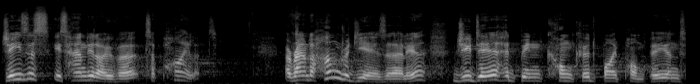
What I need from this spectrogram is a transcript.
Jesus is handed over to Pilate. Around 100 years earlier, Judea had been conquered by Pompey and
